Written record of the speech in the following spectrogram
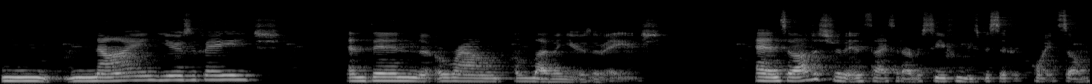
nine years of age, and then around 11 years of age. And so I'll just share the insights that I received from these specific points. So,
